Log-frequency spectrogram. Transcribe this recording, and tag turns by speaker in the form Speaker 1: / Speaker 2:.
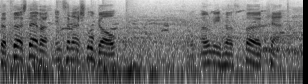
Speaker 1: Her first ever international goal, only her third cap.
